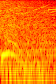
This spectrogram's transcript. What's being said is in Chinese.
哼！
